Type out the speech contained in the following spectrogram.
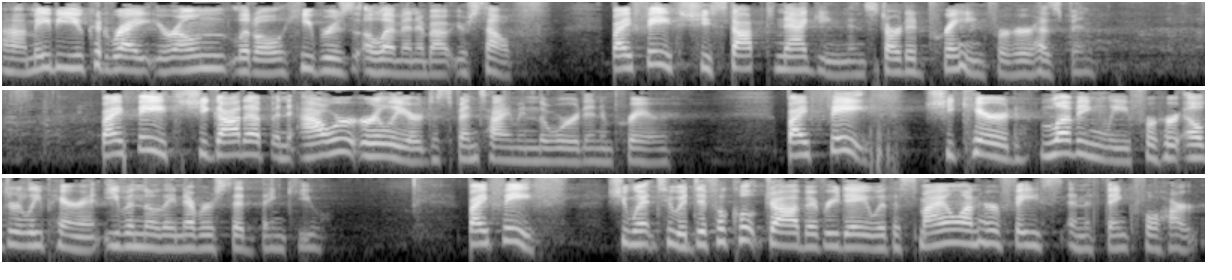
Uh, maybe you could write your own little Hebrews 11 about yourself. By faith, she stopped nagging and started praying for her husband. By faith, she got up an hour earlier to spend time in the Word and in prayer. By faith, she cared lovingly for her elderly parent, even though they never said thank you. By faith, she went to a difficult job every day with a smile on her face and a thankful heart.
